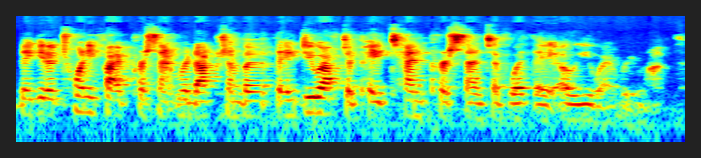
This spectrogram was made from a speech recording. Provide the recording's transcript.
they get a 25% reduction, but they do have to pay 10% of what they owe you every month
